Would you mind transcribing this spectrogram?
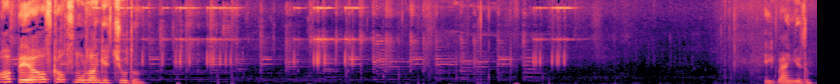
Abi be az kalsın oradan geçiyordum. İlk ben girdim.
